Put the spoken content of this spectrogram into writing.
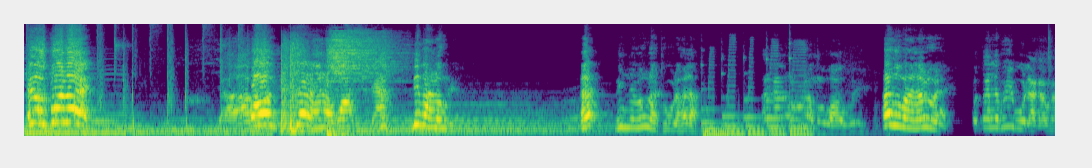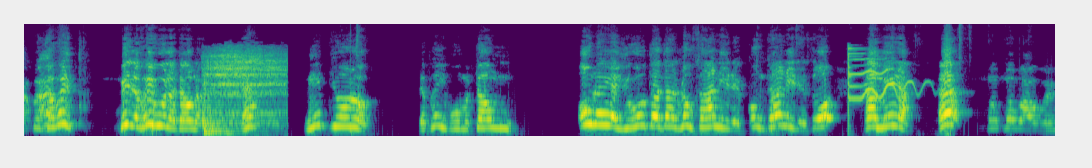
ဟဲ့တော့တွက်လေညာဟောကြံရတော့ကွာမင်းမလုံးနေဟမ်မင်းနှလုံးလာထိုးတာဟလားအဲ့ဒါတော့မဟုတ်ပါဘူးအဲ့ဒါမှလုံးလို့လေဟိုတလက်ဖေးပို့လာတော့ငါလက်ဖိတ်မင်းလက်ဖိတ်ဖို့လာတောင်းတာဟမ်မင်းပြောတော့လက်ဖိတ်ဖို့မတောင်းဘူးအုံလိုက်ရရိုးသားသားလှုပ်ရှားနေတယ်ကုန်ထမ်းနေတယ်ဆိုငါမင်းလားဟမ် မဟုတ်ပါဘူး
